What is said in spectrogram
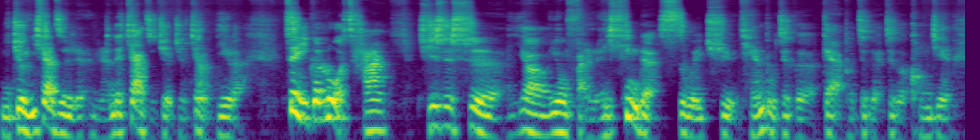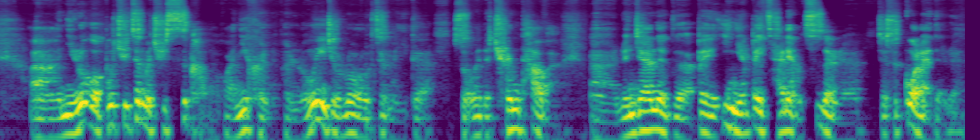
你就一下子人人的价值就就降低了。这一个落差其实是要用反人性的思维去填补这个 gap，这个这个空间。啊，你如果不去这么去思考的话，你很很容易就落入这么一个所谓的圈套啊。啊，人家那个被一年被裁两次的人，就是过来的人，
